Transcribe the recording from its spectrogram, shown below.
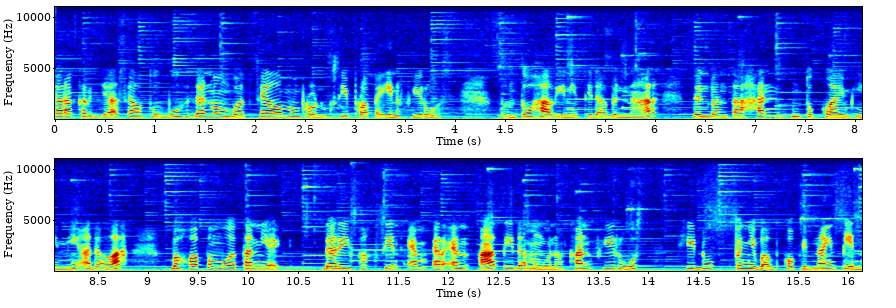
cara kerja sel tubuh dan membuat sel memproduksi protein virus. Tentu hal ini tidak benar dan bantahan untuk klaim ini adalah bahwa pembuatan ya, dari vaksin mRNA tidak menggunakan virus hidup penyebab COVID-19.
